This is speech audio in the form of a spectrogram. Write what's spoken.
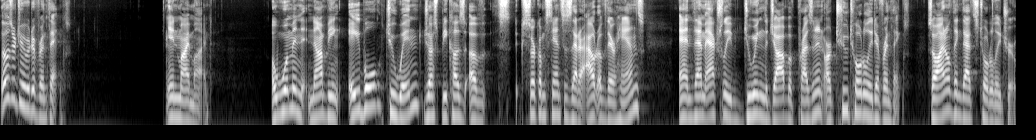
those are two different things. In my mind, a woman not being able to win just because of circumstances that are out of their hands and them actually doing the job of president are two totally different things. So I don't think that's totally true.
